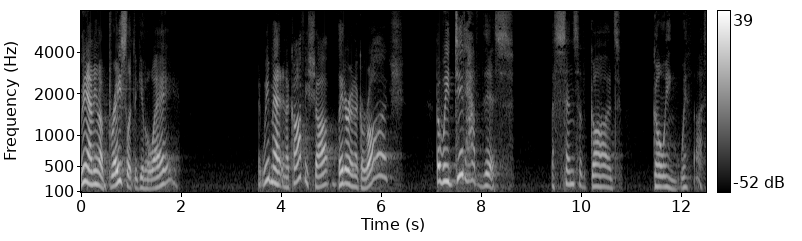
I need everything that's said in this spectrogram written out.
we didn't have even a bracelet to give away. We met in a coffee shop, later in a garage. But we did have this a sense of God's going with us.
